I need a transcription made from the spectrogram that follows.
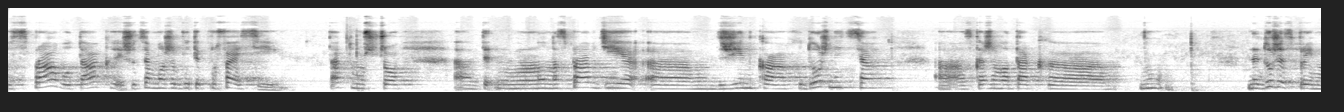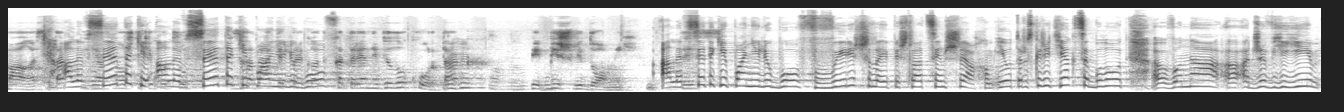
е, справу, так і що це може бути професією, так тому що е, ну насправді е, жінка художниця, е, скажімо так, ну. Не дуже сприймалася, так Але ж все-таки, але все-таки, пані Любов, Катерини Білокур, так Бі- більш відомий. Але Десь- все-таки пані Любов вирішила і пішла цим шляхом. І от розкажіть, як це було? От вона, адже в її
